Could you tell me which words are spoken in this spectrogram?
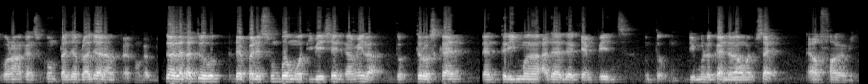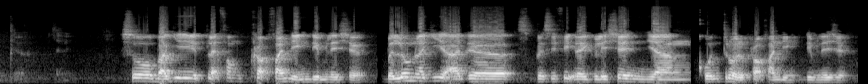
orang akan sokong pelajar-pelajar dalam platform kami. Itu adalah satu daripada sumber motivation kami lah untuk teruskan dan terima ada-ada campaigns untuk dimulakan dalam website Alpha kami. Ya. So bagi platform crowdfunding di Malaysia, belum lagi ada specific regulation yang control crowdfunding di Malaysia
